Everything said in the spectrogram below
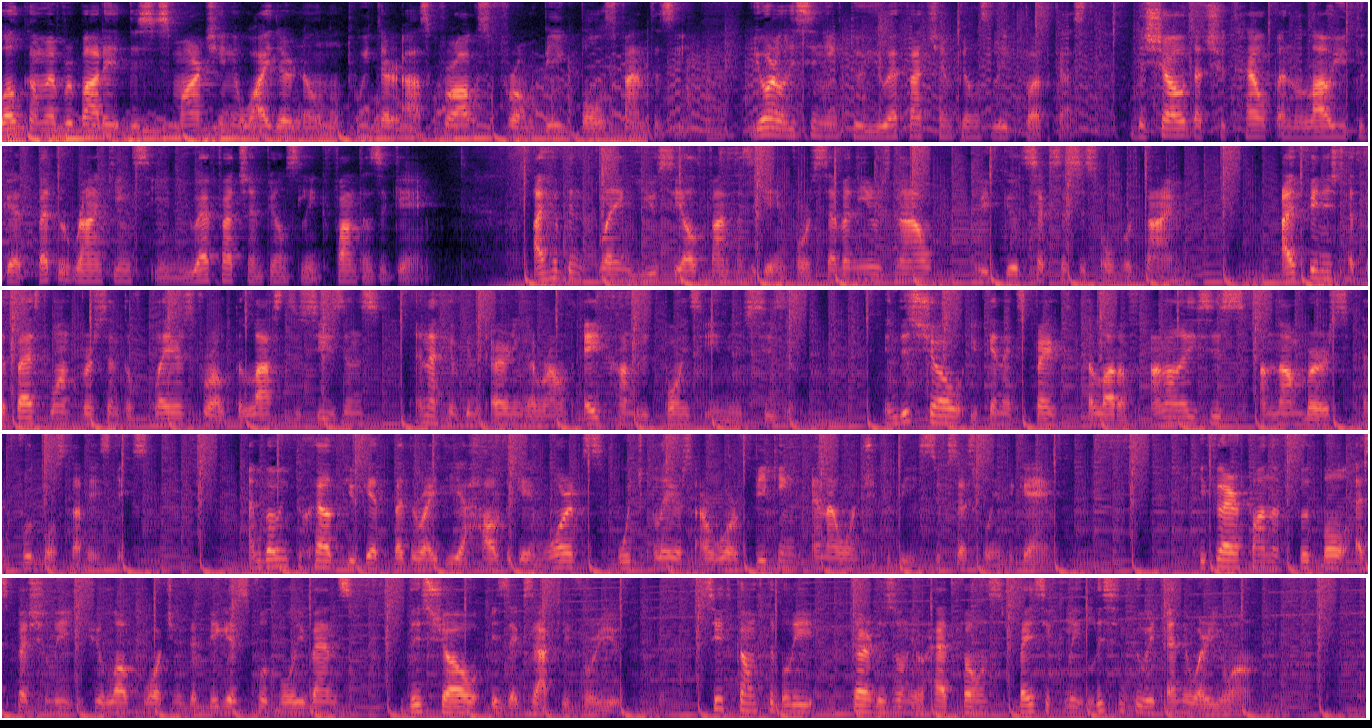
Welcome everybody, this is Marcin, wider known on Twitter as Crocs from Big Balls Fantasy. You are listening to UEFA Champions League podcast, the show that should help and allow you to get better rankings in UEFA Champions League fantasy game. I have been playing UCL fantasy game for 7 years now, with good successes over time. I finished at the best 1% of players throughout the last two seasons, and I have been earning around 800 points in each season. In this show, you can expect a lot of analysis and numbers and football statistics. I'm going to help you get better idea how the game works, which players are worth picking, and I want you to be successful in the game. If you are a fan of football, especially if you love watching the biggest football events, this show is exactly for you. Sit comfortably, turn this on your headphones, basically listen to it anywhere you want.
